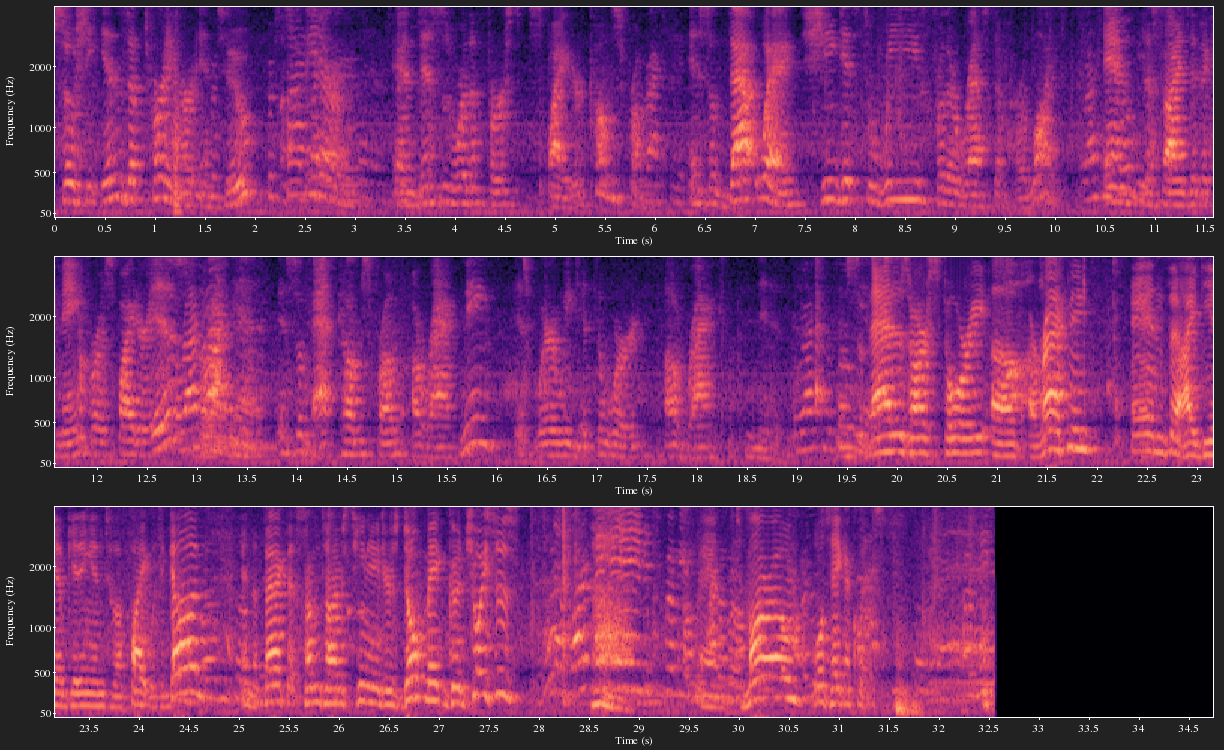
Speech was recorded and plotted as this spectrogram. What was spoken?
So she ends up turning her into, A speeder. And this is where the first spider comes from. And so that way, she gets to weave for the rest of her life. And the scientific name for a spider is Arachnid. And so that comes from arachne, is where we get the word arachnid. So that is our story of Arachne and the idea of getting into a fight with a god and the fact that sometimes teenagers don't make good choices. Ah. Mr. And tomorrow we'll take a quiz.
